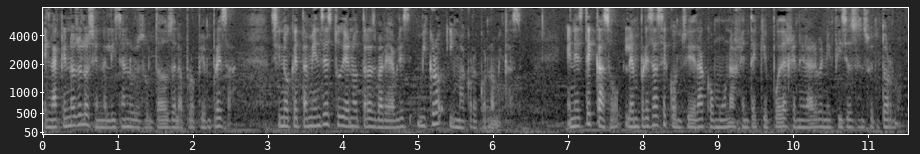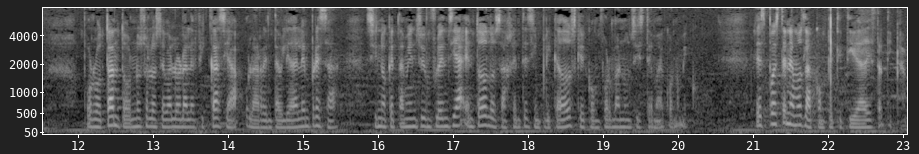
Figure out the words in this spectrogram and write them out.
en la que no solo se analizan los resultados de la propia empresa, sino que también se estudian otras variables micro y macroeconómicas. En este caso, la empresa se considera como un agente que puede generar beneficios en su entorno. Por lo tanto, no solo se valora la eficacia o la rentabilidad de la empresa, sino que también su influencia en todos los agentes implicados que conforman un sistema económico. Después tenemos la competitividad estática.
